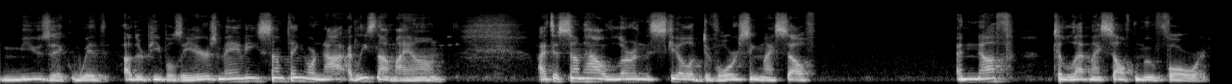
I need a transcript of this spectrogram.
music with other people's ears, maybe something, or not, at least not my own. I have to somehow learn the skill of divorcing myself enough to let myself move forward.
